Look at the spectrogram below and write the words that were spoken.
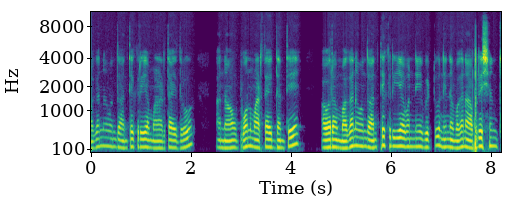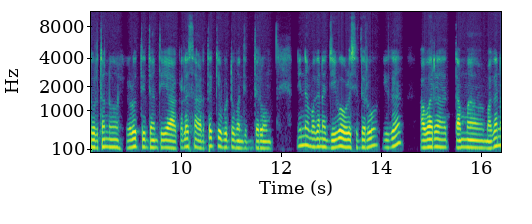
ಮಗನ ಒಂದು ಅಂತ್ಯಕ್ರಿಯೆ ಮಾಡ್ತಾ ಇದ್ರು. ನಾವು ಫೋನ್ ಮಾಡ್ತಾ ಇದ್ದಂತೆ ಅವರ ಮಗನ ಒಂದು ಅಂತ್ಯಕ್ರಿಯೆಯನ್ನೇ ಬಿಟ್ಟು ನಿನ್ನ ಮಗನ ಆಪರೇಷನ್ ತುರ್ತನ್ನು ಹೇಳುತ್ತಿದ್ದಂತೆಯೇ ಆ ಕೆಲಸ ಅರ್ಧಕ್ಕೆ ಬಿಟ್ಟು ಬಂದಿದ್ದರು. ನಿನ್ನ ಮಗನ ಜೀವ ಉಳಿಸಿದರು ಈಗ ಅವರ ತಮ್ಮ ಮಗನ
